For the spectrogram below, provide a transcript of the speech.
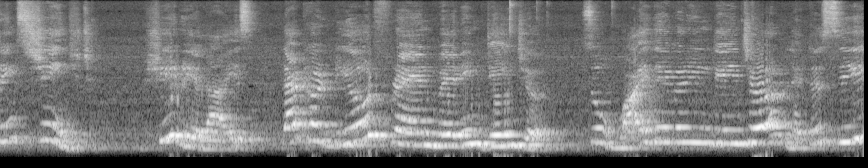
Things changed. She realized that her dear friend were in danger. So why they were in danger? Let us see.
